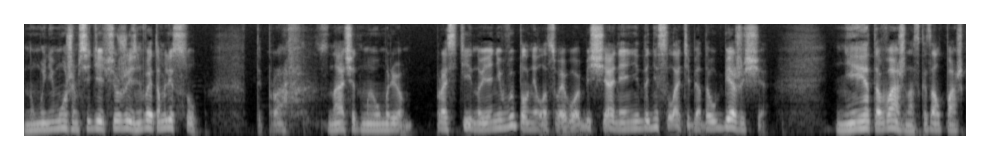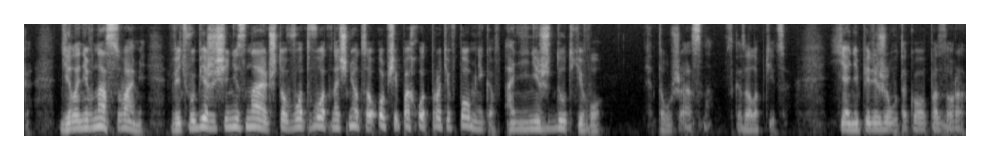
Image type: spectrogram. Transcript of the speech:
«Но мы не можем сидеть всю жизнь в этом лесу». «Ты прав. Значит, мы умрем. Прости, но я не выполнила своего обещания и не донесла тебя до убежища». «Не это важно», — сказал Пашка. Дело не в нас с вами. Ведь в убежище не знают, что вот-вот начнется общий поход против помников. Они не ждут его. Это ужасно, сказала птица. Я не переживу такого позора.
